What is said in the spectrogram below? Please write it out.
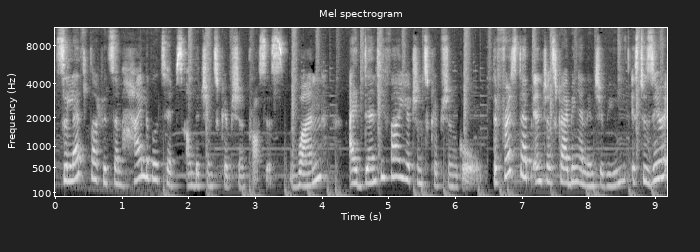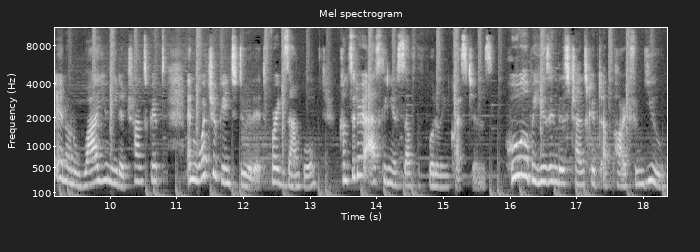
So let's start with some high level tips on the transcription process. 1. Identify your transcription goal. The first step in transcribing an interview is to zero in on why you need a transcript and what you're going to do with it. For example, consider asking yourself the following questions Who will be using this transcript apart from you?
